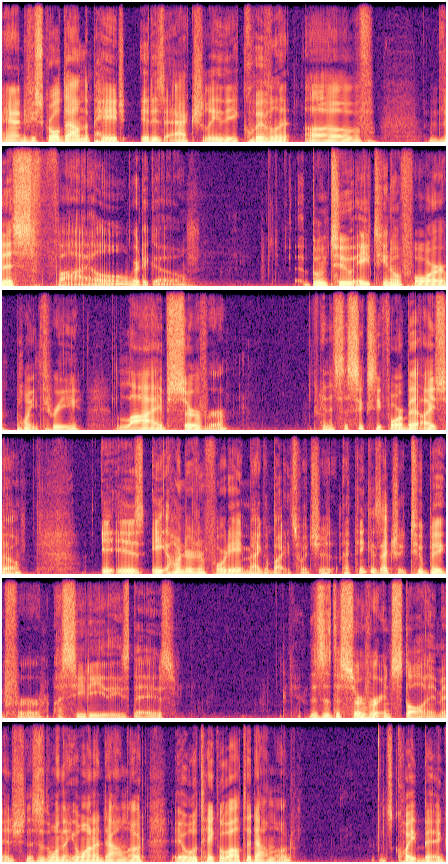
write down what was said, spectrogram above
and if you scroll down the page it is actually the equivalent of this file. Where'd it go? Ubuntu 1804.3 live server and it's the 64-bit ISO. It is 848 megabytes, which is, I think is actually too big for a CD these days. This is the server install image. This is the one that you'll want to download. It will take a while to download. It's quite big.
